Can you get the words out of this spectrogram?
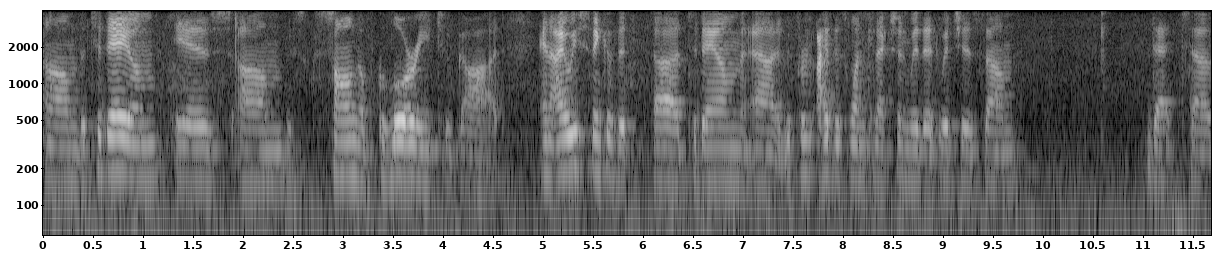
um, the Te Deum is um, this song of glory to God. And I always think of the uh, Te Deum, uh, for, I have this one connection with it, which is um, that uh,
